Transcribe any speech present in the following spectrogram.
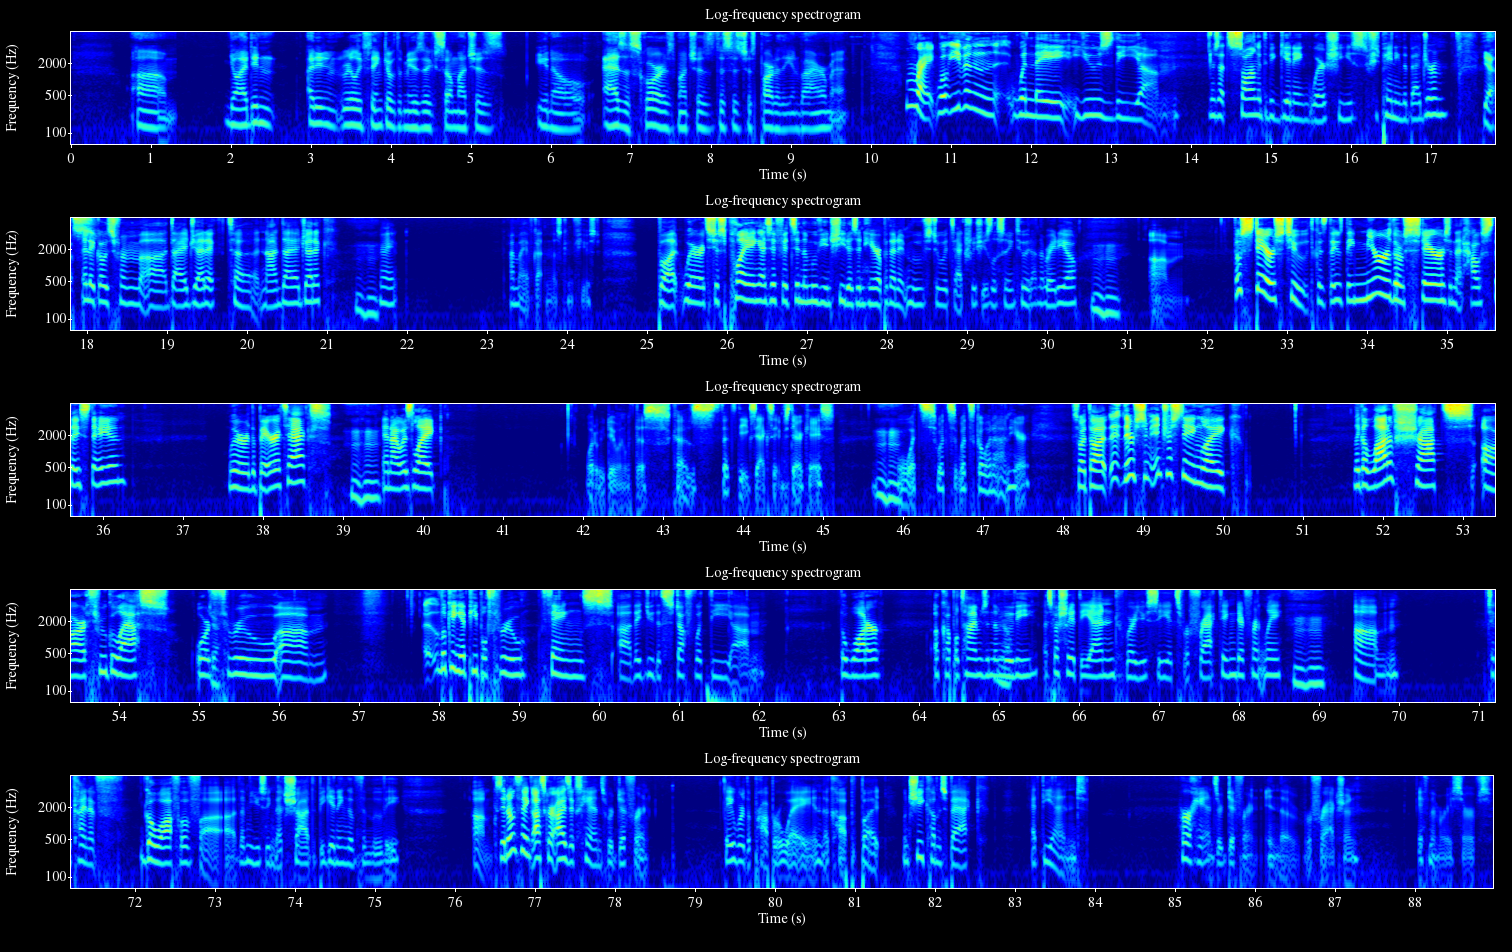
um you know i didn't i didn't really think of the music so much as you know as a score as much as this is just part of the environment Right. Well, even when they use the um, there's that song at the beginning where she's she's painting the bedroom, yes and it goes from uh, diegetic to non-diegetic, mm-hmm. right? I might have gotten those confused, but where it's just playing as if it's in the movie and she doesn't hear it, but then it moves to it's actually she's listening to it on the radio. Mm-hmm. Um, those stairs too, because they they mirror those stairs in that house they stay in, where the bear attacks. Mm-hmm. and I was like, "What are we doing with this?" Because that's the exact same staircase. Mm-hmm. What's what's what's going on here? So I thought th- there's some interesting like, like a lot of shots are through glass or Yeah. through um, looking at people through things. Uh, they do this stuff with the um, the water a couple times in the Yeah. movie, especially at the end where you see it's refracting differently Mm-hmm. um, to kind of go off of uh, uh, them using that shot at the beginning of the movie. Because I don't think Oscar Isaac's hands were different. They were the proper way in the cup, but when she comes back at the end, her hands are different in the refraction, if memory serves.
